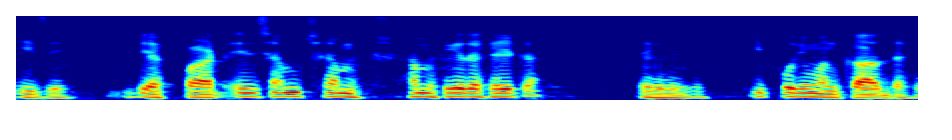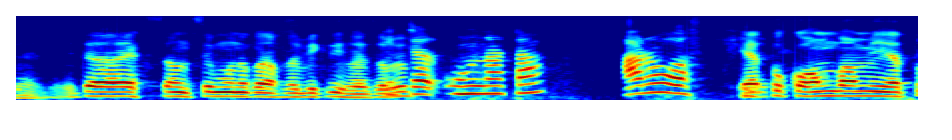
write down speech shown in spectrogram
এই যে ব্যাক পার্ট এই সামনে থেকে দেখেন এটা। দেখেন এই যে কি পরিমাণ কাজ দেখেন এটা এক চান্সে মনে করেন আপনার বিক্রি হয়ে যাবে। এটার ওন্নাটা আরও অস্থির। এত কম দামে এত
